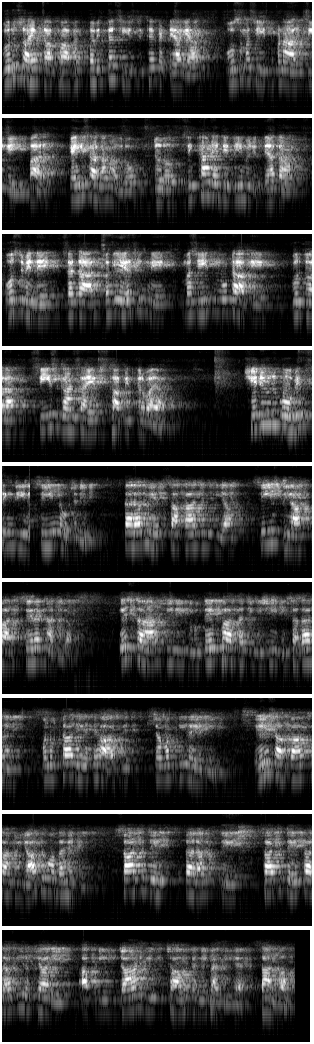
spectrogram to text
ਗੁਰੂ ਸਾਹਿਬ ਦਾ ਪਾਵਨ ਪਵਿੱਤਰ ਸੀਸ ਜਿੱਥੇ ਕੱਟਿਆ ਗਿਆ, ਉਸ ਮਸਜਿਦ ਬਣਾ ਦਿੱਤੀ ਗਈ। ਪਰ ਕਈ ਸਾਲਾਂ ਮਗਰੋਂ ਜਦੋਂ ਸਿੱਖਾਂ ਨੇ ਦਿੱਲੀ ਨੂੰ ਜਿੱਤਿਆ ਤਾਂ ਉਸ ਵੇਲੇ ਸਰਦਾਰ ਬਘੇਲ ਸਿੰਘ ਨੇ ਮਸਜਿਦ ਨੂੰ ਢਾ ਕੇ ਗੁਰਦੁਆਰਾ ਸੀਸਗੰਜ ਸਾਹਿਬ ਸਥਾਪਿਤ ਕਰਵਾਇਆ। ਸ਼੍ਰੀ ਗੁਰੂ ਗੋਬਿੰਦ ਸਿੰਘ ਜੀ ਨੇ ਸੀਲ ਉਚਰੀ ਧਰਮ ਵਿੱਚ ਸਾਕਾ ਜਿਨ ਕੀਆ ਸੀਸ ਦਿਆ ਪਰ ਸਿਰ ਨਾ ਦਿਆ। ਇਸ ਤਰ੍ਹਾਂ ਸ਼੍ਰੀ ਗੁਰੂ ਤੇਗ ਬਹਾਦਰ ਜੀ ਦੀ ਸ਼ਹੀਦੀ ਸਦਾ ਲਈ ਮਨੁੱਖਤਾ ਦੇ ਇਤਿਹਾਸ ਵਿੱਚ ਚਮਕਦੀ ਰਹੇਗੀ। ਇਹ ਸਾਕਾ ਸਾਨੂੰ ਯਾਦ ਦਿਵਾਉਂਦਾ ਹੈ ਕਿ ਸੱਚ ਦੇ ਧਰਮ ਤੇ ਸੱਚ ਤੇ ਧਰਮ ਦੀ ਰੱਖਿਆ ਲਈ ਆਪਣੀ ਜਾਨ ਵੀ ਨਿਛਾਵਰ ਕਰਨੀ ਪੈਂਦੀ ਹੈ। ਧੰਨਵਾਦ।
